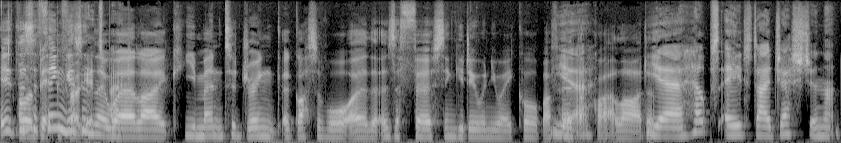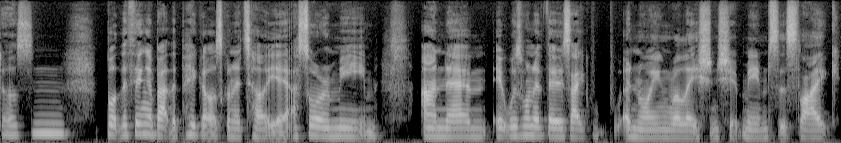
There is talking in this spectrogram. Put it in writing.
It, there's a a thing, isn't there, where like you're meant to drink a glass of water that is the first thing you do when you wake up. I've heard that quite a lot. Yeah, helps aid digestion, that does. But the thing about the pig I was going to tell you, I saw a meme and um, it was one of those like annoying relationship memes that's like,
